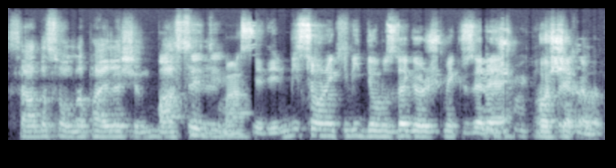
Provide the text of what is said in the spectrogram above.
Sağda solda paylaşın. Bahsedin. Bahsedeyim. Bir sonraki videomuzda görüşmek üzere. Görüşmek üzere. Hoşçakalın.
